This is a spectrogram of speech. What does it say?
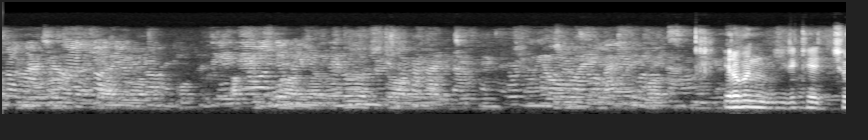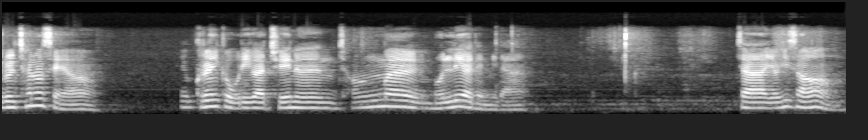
소유하지 아니하리라. 여러분 이렇게 줄을 쳐놓으세요. 그러니까 우리가 죄는 정말 멀리해야 됩니다. 자 여기서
